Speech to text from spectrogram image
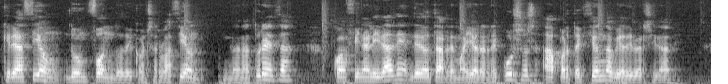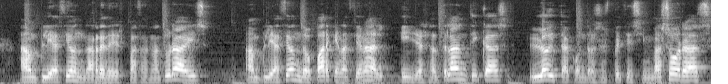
Creación dun fondo de conservación da natureza coa finalidade de dotar de maiores recursos á protección da biodiversidade. Ampliación da rede de espazos naturais, ampliación do Parque Nacional Illas Atlánticas, loita contra as especies invasoras,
